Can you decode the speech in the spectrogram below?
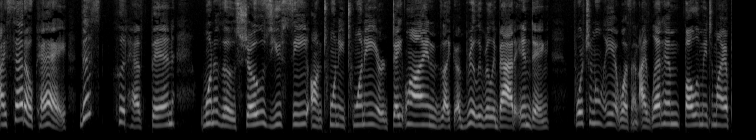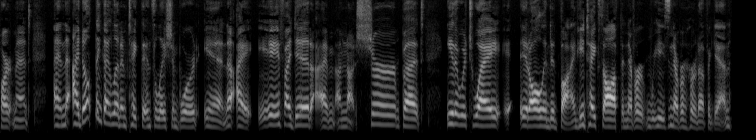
I said okay. This could have been one of those shows you see on 2020 or Dateline, like a really, really bad ending. Fortunately, it wasn't. I let him follow me to my apartment, and I don't think I let him take the insulation board in. I, if I did, I'm, I'm not sure, but either which way, it, all ended fine. He takes off and never, he's never heard of again.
